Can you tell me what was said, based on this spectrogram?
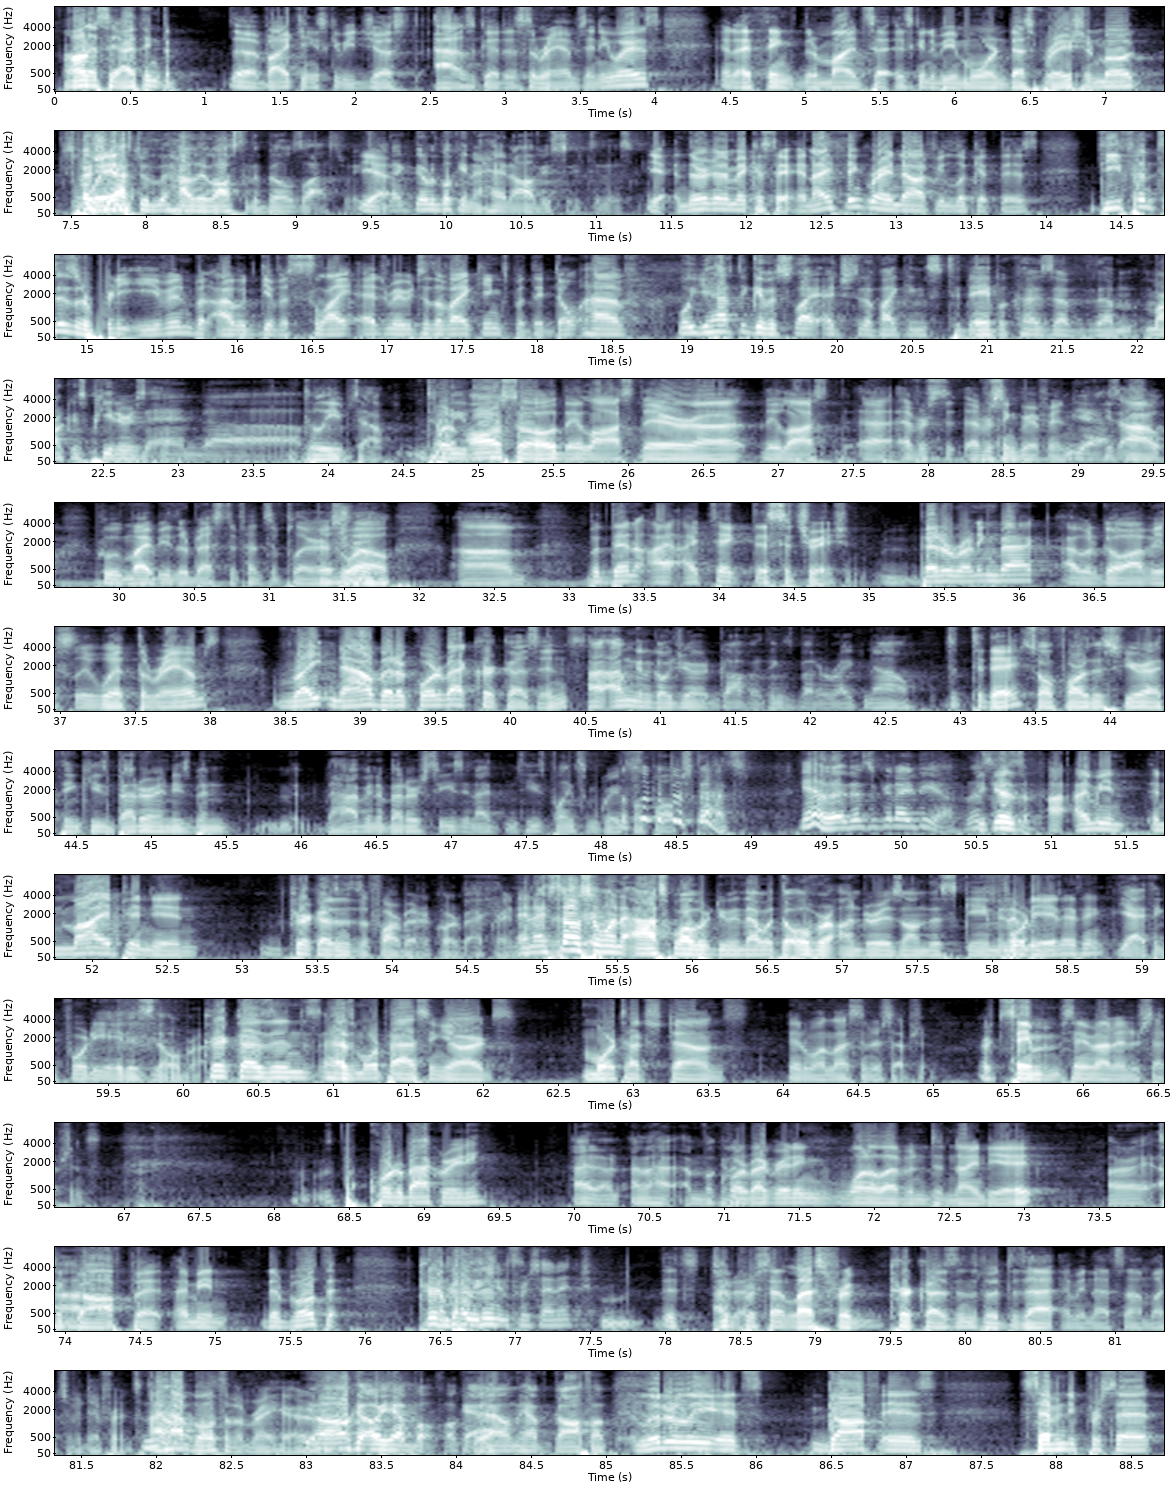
honestly I think the the Vikings could be just as good as the Rams anyways and I think their mindset is going to be more in desperation mode Especially after how they lost to the Bills last week. Yeah. Like they were looking ahead, obviously, to this. Game. Yeah, and they're going to make a stay. And I think right now, if you look at this, defenses are pretty even, but I would give a slight edge maybe to the Vikings, but they don't have. Well, you have to give a slight edge to the Vikings today because of the Marcus Peters and uh, Talib's out. Talib. But also, they lost their uh, they lost uh, Everson, Everson Griffen. Yeah. he's out, who might be their best defensive player as True. well. Um, but then I, I take this situation. Better running back, I would go obviously with the Rams. Right now, better quarterback, Kirk Cousins. I, I'm going to go Jared Goff. I think is better right now. T- today, So far this year, I think he's better, and he's been having a better season. I, he's playing some great football. let's look at their stats. yeah, that, that's a good idea. Let's Because I, I mean, in my opinion, Kirk Cousins is a far better quarterback right now. and I saw someone ask while we're doing that what the over under is on this game. And I- 48, I think. Yeah, I think 48 is the over. Kirk Cousins has more passing yards, more touchdowns, and one less interception, or same same amount of interceptions. Quarterback rating. I don't. I'm, I'm looking. Quarterback rating 111 to 98. All right. to uh, Goff, but I mean they're both. Kirk completion Cousins, percentage. it's two percent less for Kirk Cousins, but does that? I mean that's not much of a difference. I have both of them right here. I don't know. Yeah, okay. Oh, you have both. Okay, I only have Goff up. Literally, it's Goff is 70 percent,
